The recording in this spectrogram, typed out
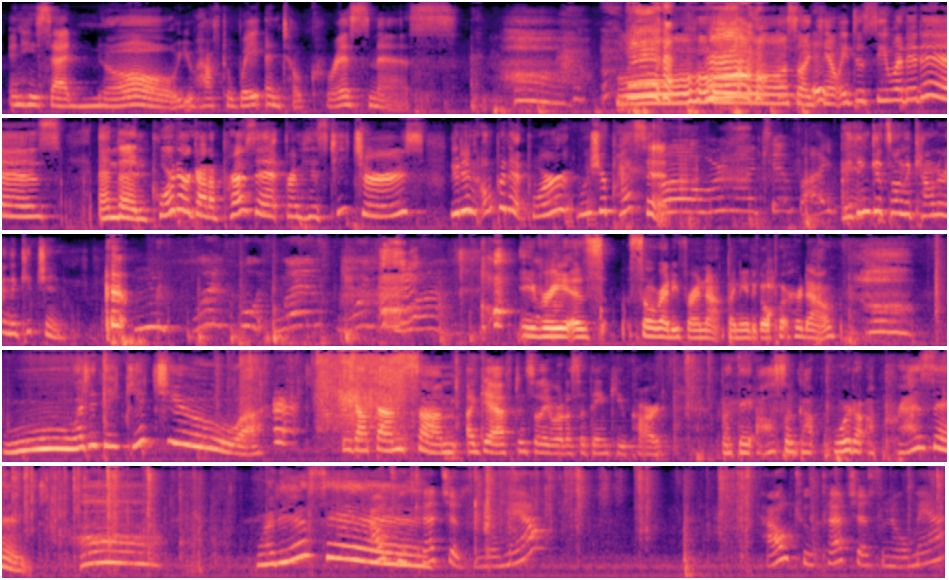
And he said, No, you have to wait until Christmas. oh, so I can't wait to see what it is. And then Porter got a present from his teachers. You didn't open it, Port. Where's your present? Oh, my can't find it? I think it's on the counter in the kitchen. Where's food? Where's where's the one? Avery is so ready for a nap. I need to go put her down. Ooh, what did they get you? We got them some a gift, and so they wrote us a thank you card. But they also got Porter a present. Oh, what is it? How to catch a snowman? How to catch a snowman?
